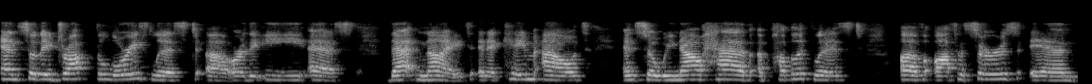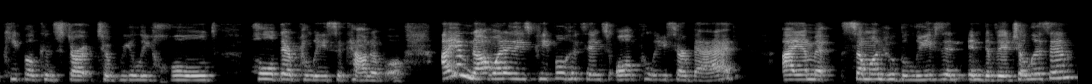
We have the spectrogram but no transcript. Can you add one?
And so they dropped the Laurie's list uh, or the EES that night, and it came out. And so we now have a public list of officers, and people can start to really hold hold their police accountable. I am not one of these people who thinks all police are bad. I am someone who believes in individualism.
